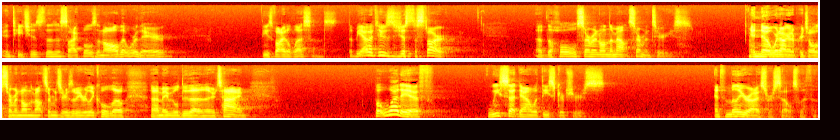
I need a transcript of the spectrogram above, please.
and teaches the disciples and all that were there these vital lessons. The Beatitudes is just the start of the whole Sermon on the Mount sermon series. And no, we're not going to preach a whole Sermon on the Mount sermon series. It'd be really cool, though. Uh, maybe we'll do that another time. But what if we sat down with these scriptures and familiarized ourselves with them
